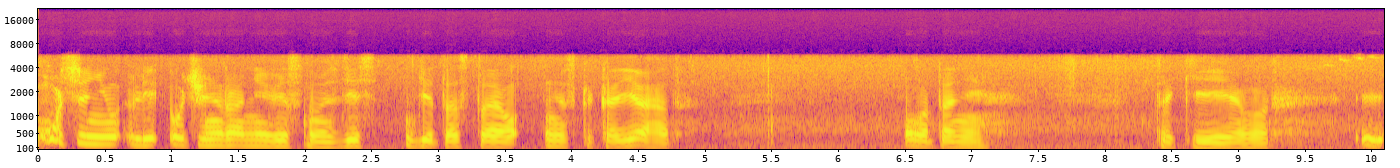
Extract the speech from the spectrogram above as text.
Осенью или очень ранней весной. Здесь где-то оставил несколько ягод. Вот они такие вот. И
